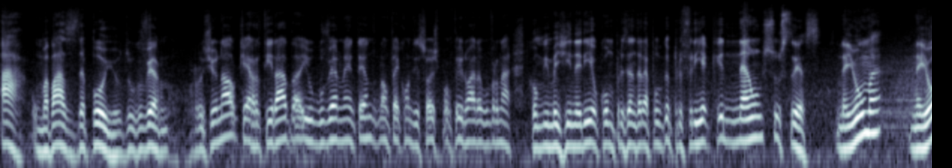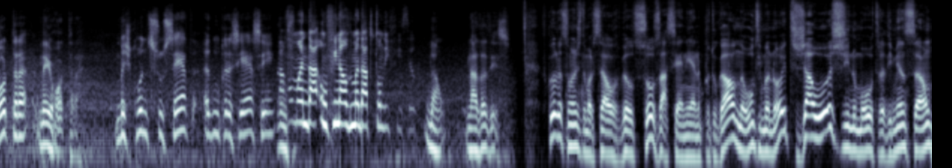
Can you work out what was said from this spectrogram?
há uma base de apoio do Governo regional que é retirada e o governo entende que não tem condições para continuar a governar. Como imaginaria, eu como Presidente da República preferia que não sucedesse. Nem uma, nem outra, nem outra. Mas quando sucede, a democracia é assim. Um, um final de mandato tão difícil? Não, nada disso. Declarações de Marcelo Rebelo de Sousa à CNN Portugal na última noite, já hoje e numa outra dimensão.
